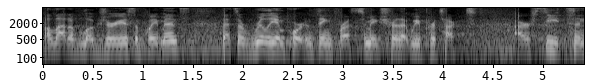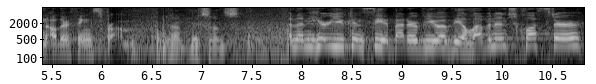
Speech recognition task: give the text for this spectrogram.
a lot of luxurious appointments. That's a really important thing for us to make sure that we protect our seats and other things from. Yeah, makes sense. And then here you can see a better view of the 11 inch cluster.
